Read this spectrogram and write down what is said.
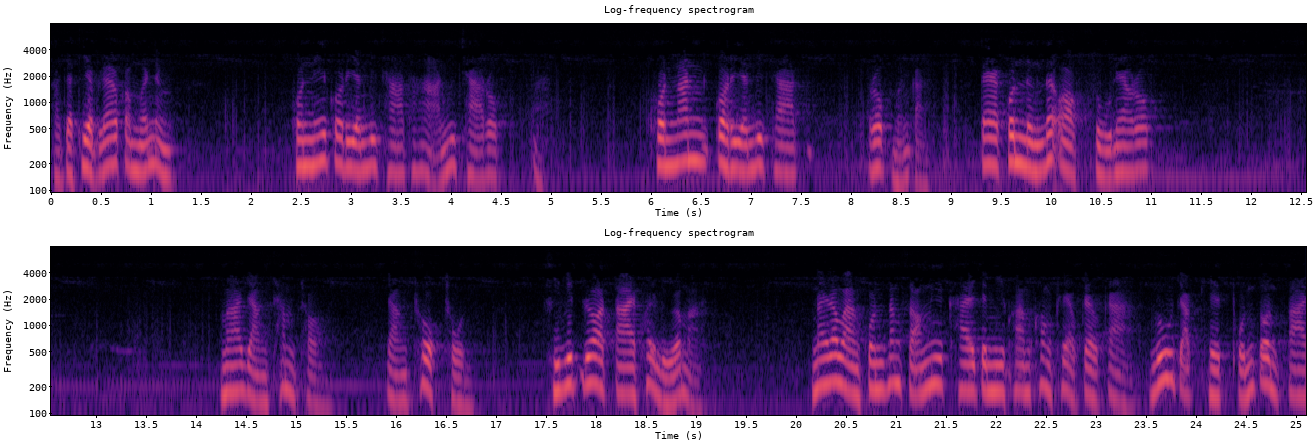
อาจจะเทียบแล้วก็เหมือนอย่าง คนนี้ก็เรียนวิชาทหารวิชารบ คนนั้นก็เรียนวิชารบเหมือนกัน แต่คนหนึ่งได้ออกสู่แนวรบ มาอย่างช่ำชอง อย่างโชคชน ชีวิตรอดตายค่อยเหลือมา ในระหว่างคนทั้งสองนี้ใครจะมีความคล่องแคล่วแก้วกล้ารู้จักเหตุผลต้นปลาย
